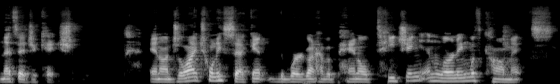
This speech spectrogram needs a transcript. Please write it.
and that's education. And on July 22nd, we're going to have a panel teaching and learning with comics,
